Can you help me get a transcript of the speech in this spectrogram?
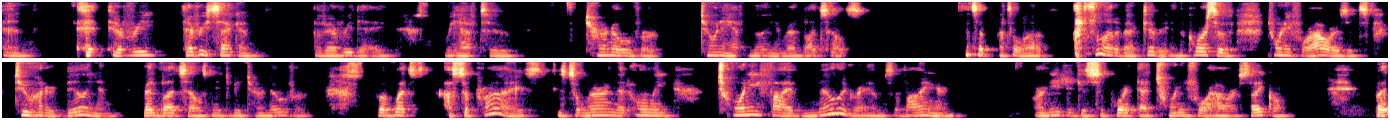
And every every second of every day we have to turn over two and a half million red blood cells. That's a that's a lot of that's a lot of activity. In the course of 24 hours it's 200 billion red blood cells need to be turned over. But what's a surprise is to learn that only 25 milligrams of iron are needed to support that 24 hour cycle. But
